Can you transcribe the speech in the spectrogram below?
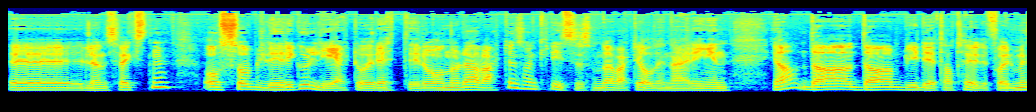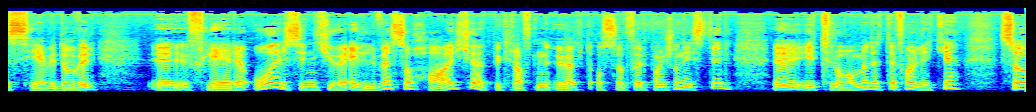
eh, lønnsveksten, og så blir det regulert året etter. Og når det har vært en sånn krise som det har vært i oljenæringen, ja, da, da blir det tatt høyde for. Men ser vi det over eh, flere år, siden 2011, så har kjøpekraften økt også for pensjonister, eh, i tråd med dette forliket. Så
